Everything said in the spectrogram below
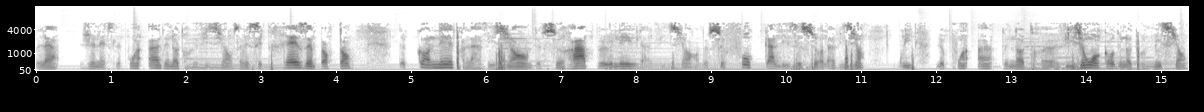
la jeunesse. Le point 1 de notre vision, vous savez, c'est très important de connaître la vision, de se rappeler la vision, de se focaliser sur la vision. Oui, le point 1 de notre vision ou encore de notre mission,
